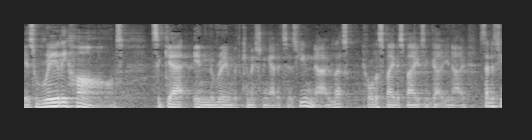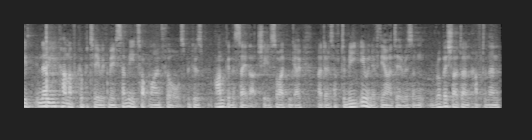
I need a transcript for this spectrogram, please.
It's really hard to get in the room with commissioning editors. You know, let's call a spade a spade and go, you know, send us, you know, you can't have a cup of tea with me, send me your top line thoughts because I'm going to say that to you so I can go, I don't have to meet you. And if the idea isn't rubbish, I don't have to then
